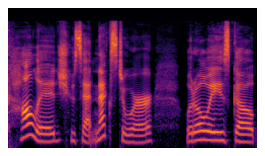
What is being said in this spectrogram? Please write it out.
college who sat next to her would always go,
